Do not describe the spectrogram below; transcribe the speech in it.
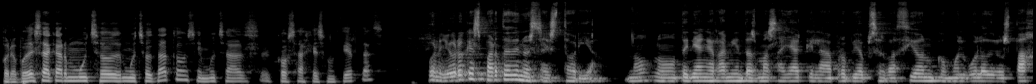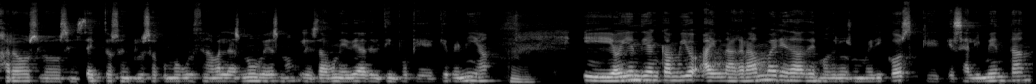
pero puedes sacar muchos, muchos datos y muchas cosas que son ciertas. Bueno, yo creo que es parte de nuestra historia, ¿no? No tenían herramientas más allá que la propia observación, como el vuelo de los pájaros, los insectos o incluso cómo evolucionaban las nubes, ¿no? Les daba una idea del tiempo que, venía. Y hoy en día, en cambio, hay una gran variedad de modelos numéricos que, que se alimentan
